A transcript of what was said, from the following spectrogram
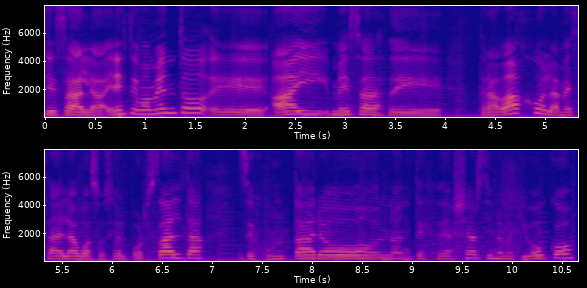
Que salga. En este momento eh, hay mesas de trabajo, la Mesa del Agua Social por Salta. Se juntaron antes de ayer, si no me equivoco.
